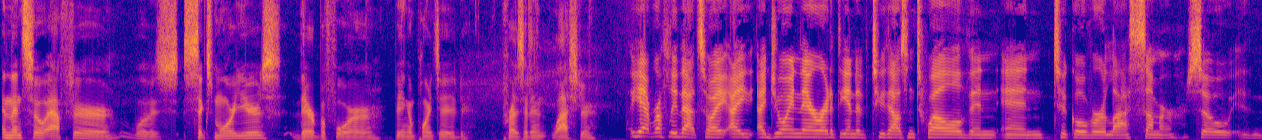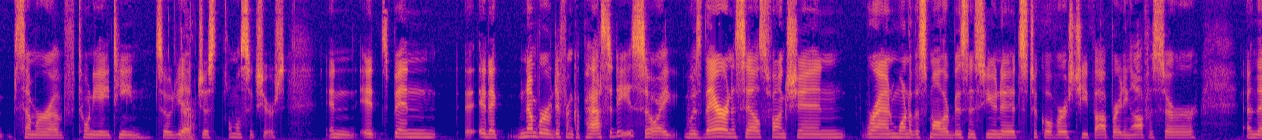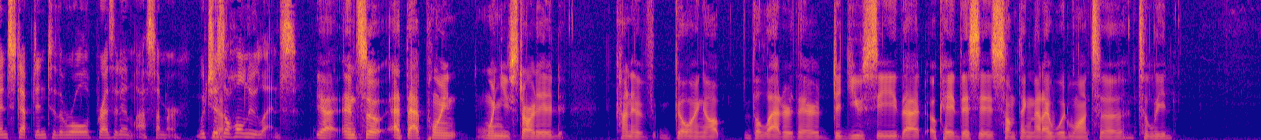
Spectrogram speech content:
And then so after what was six more years there before being appointed president last year. Yeah, roughly that. So I, I, I joined there right at the end of 2012 and, and took over last summer. So um, summer of 2018. So yeah, Yeah. just almost six years. And it's been in a number of different capacities. So I was there in a sales function, ran one of the smaller business units, took over as chief operating officer, and then stepped into the role of president last summer, which is a whole new lens. Yeah. And so at that point, when you started kind of going up the ladder there, did you see that, okay, this is something that I would want to, to lead?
